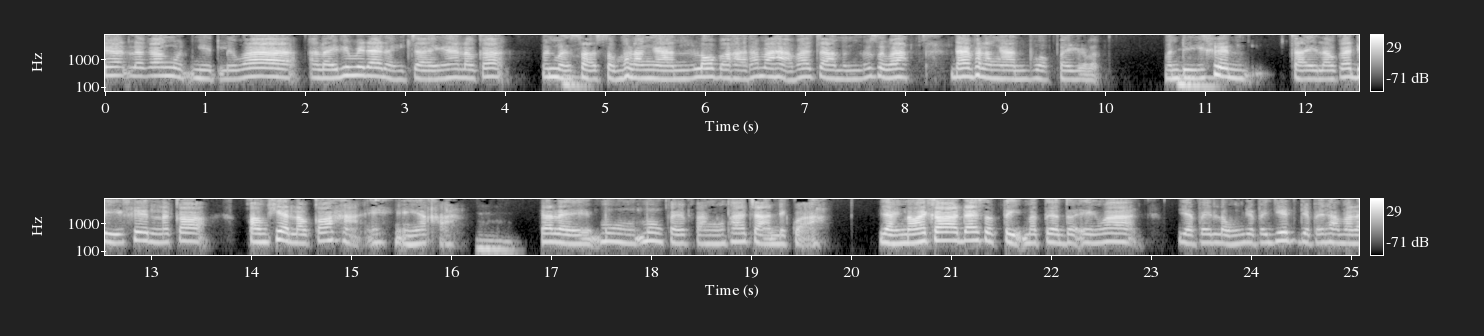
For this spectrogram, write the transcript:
อะๆแล้วก็หงุดหงิดหรือว่าอะไรที่ไม่ได้ดังใจเงี้ยเราก็มันเหมือนสะสมพลังงานลบอะค่ะ ถ้ามาหาพระอาจารย์มันรู้สึกว่าได้พลังงานบวกไปแบบมันดีขึ้นใจเราก็ดีขึ้นแล้วก็ความเครียดเราก็หายอย่างเงี้ยค่ะก็เลยมุ่งมุ่งไปฟังพระอาจารย์ดีกว่า อย่างน้อยก็ได้สติมาเตือนตัวเองว่า อย่าไปหลง อย่าไปยึด อย่าไปทำอะไร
